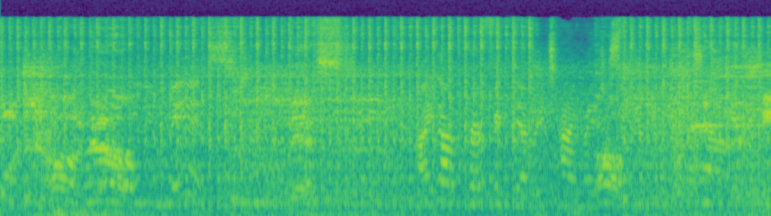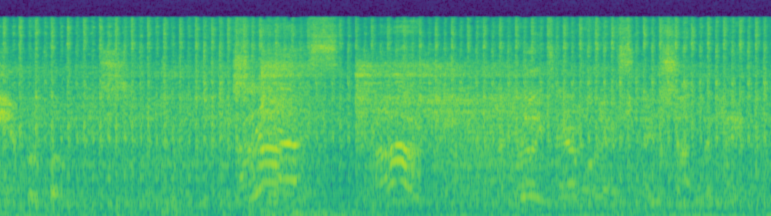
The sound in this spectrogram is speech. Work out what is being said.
Oh Oh, no! you missed. This. I got perfect every time. I just Oh. couldn't figure it out. Amber bonus. Oh. oh! I'm really terrible at this. I just shot the thing.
